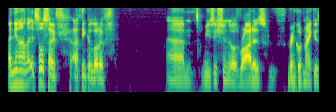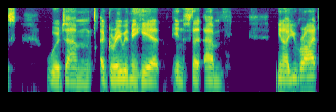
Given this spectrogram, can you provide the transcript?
and you know it's also i think a lot of um, musicians or writers record makers would um, agree with me here in that um, you know, you write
